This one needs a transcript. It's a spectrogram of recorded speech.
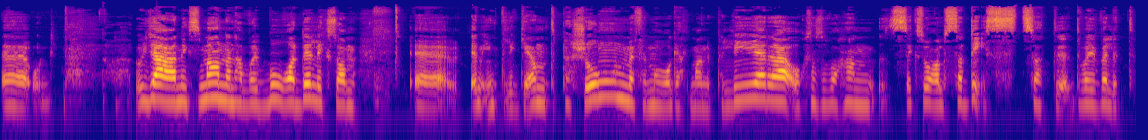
Eh, och, och gärningsmannen han var ju både liksom eh, en intelligent person med förmåga att manipulera och sen så var han sexualsadist. Så att det, det var ju väldigt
